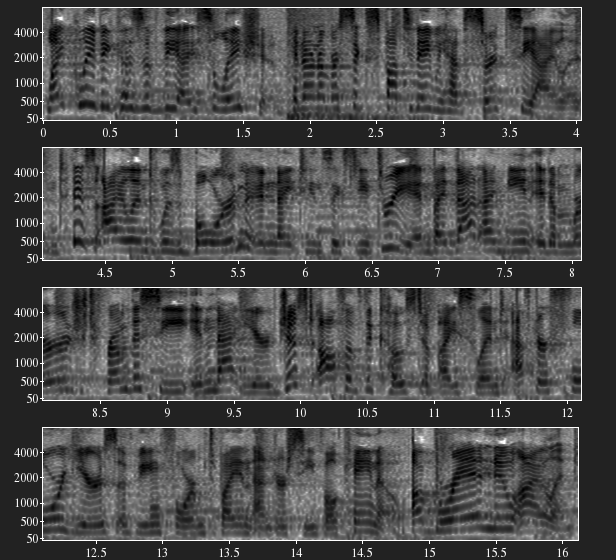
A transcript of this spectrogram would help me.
likely because of the isolation. In our number 6 spot today we have Surtsey Island. This island was born in 1963 and by that I mean it emerged from the sea in that year just off of the coast of Iceland after 4 years of being formed by an undersea volcano. A brand new island.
